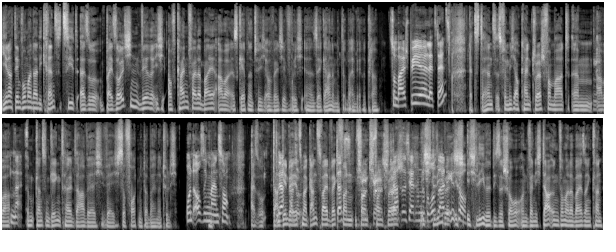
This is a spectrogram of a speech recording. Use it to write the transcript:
je nachdem, wo man da die Grenze zieht, also bei solchen wäre ich auf keinen Fall dabei, aber es gäbe natürlich auch welche, wo ich äh, sehr gerne mit dabei wäre, klar. Zum Beispiel Let's Dance? Let's Dance ist für mich auch kein Trash-Format, ähm, aber Nein. ganz im Gegenteil, da wäre ich, wäre ich sofort mit dabei, natürlich. Und auch Sing meinen Song. Also da Ja, gehen wir also jetzt mal ganz weit weg von, von, Von von Trash. Trash. Das ist ja eine ich großartige liebe, Show. Ich, ich liebe diese Show und wenn ich da irgendwann mal dabei sein kann,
